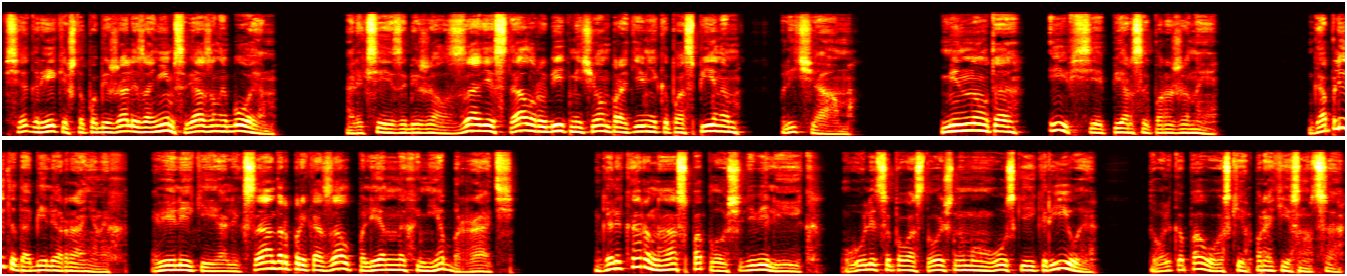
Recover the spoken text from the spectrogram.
Все греки, что побежали за ним, связаны боем. Алексей забежал сзади, стал рубить мечом противника по спинам, плечам. Минута, и все персы поражены. Гоплиты добили раненых. Великий Александр приказал пленных не брать. Галикарнас по площади велик, улицы по-восточному узкие и кривые, только повозки протиснутся.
